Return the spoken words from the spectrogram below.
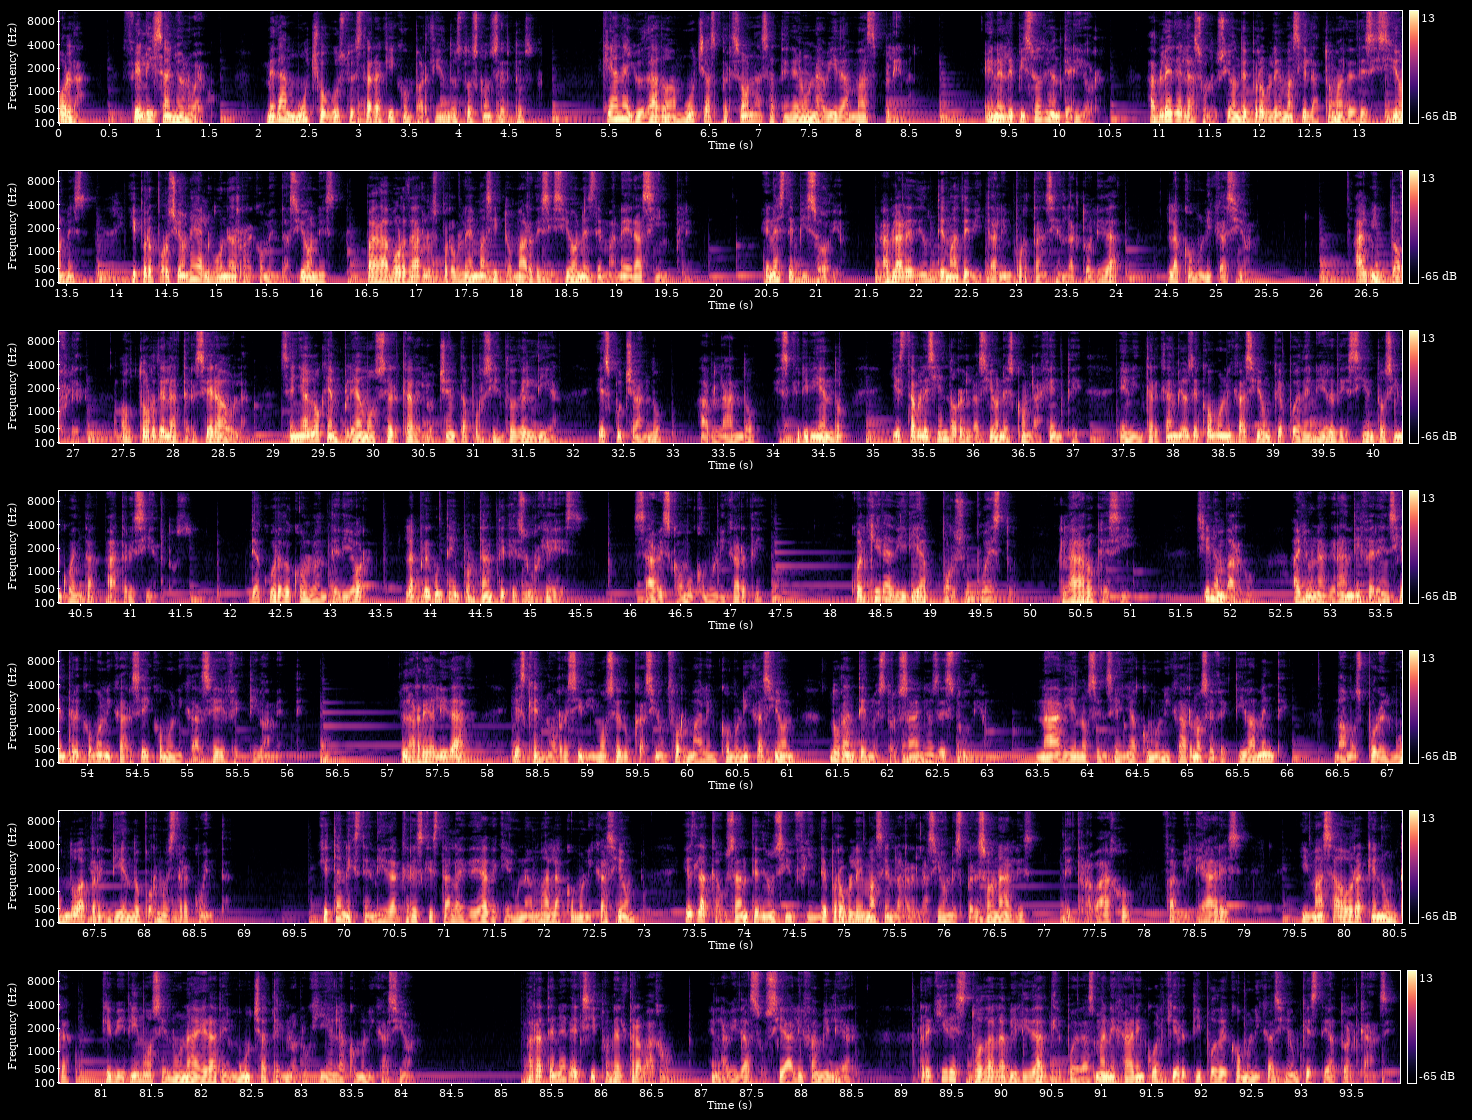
Hola, feliz año nuevo. Me da mucho gusto estar aquí compartiendo estos conceptos que han ayudado a muchas personas a tener una vida más plena. En el episodio anterior, hablé de la solución de problemas y la toma de decisiones y proporcioné algunas recomendaciones para abordar los problemas y tomar decisiones de manera simple. En este episodio, hablaré de un tema de vital importancia en la actualidad, la comunicación. Alvin Toffler, autor de La Tercera Ola, señaló que empleamos cerca del 80% del día escuchando, hablando, escribiendo y estableciendo relaciones con la gente en intercambios de comunicación que pueden ir de 150 a 300. De acuerdo con lo anterior, la pregunta importante que surge es, ¿sabes cómo comunicarte? Cualquiera diría, por supuesto, claro que sí. Sin embargo, hay una gran diferencia entre comunicarse y comunicarse efectivamente. La realidad es que no recibimos educación formal en comunicación durante nuestros años de estudio. Nadie nos enseña a comunicarnos efectivamente. Vamos por el mundo aprendiendo por nuestra cuenta. ¿Qué tan extendida crees que está la idea de que una mala comunicación es la causante de un sinfín de problemas en las relaciones personales, de trabajo, familiares y más ahora que nunca que vivimos en una era de mucha tecnología en la comunicación? Para tener éxito en el trabajo, en la vida social y familiar, requieres toda la habilidad que puedas manejar en cualquier tipo de comunicación que esté a tu alcance.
